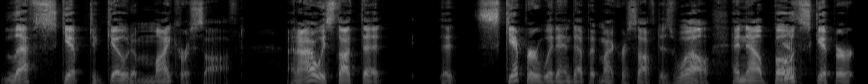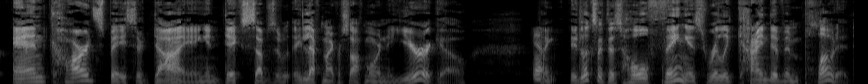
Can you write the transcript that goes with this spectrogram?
left Sxip to go to Microsoft, and I always thought that that Sxipper would end up at Microsoft as well. And now both yeah. Sxipper and CardSpace are dying, and Dick subsequently he left Microsoft more than a year ago. Yeah. Like, it looks like this whole thing is really kind of imploded.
